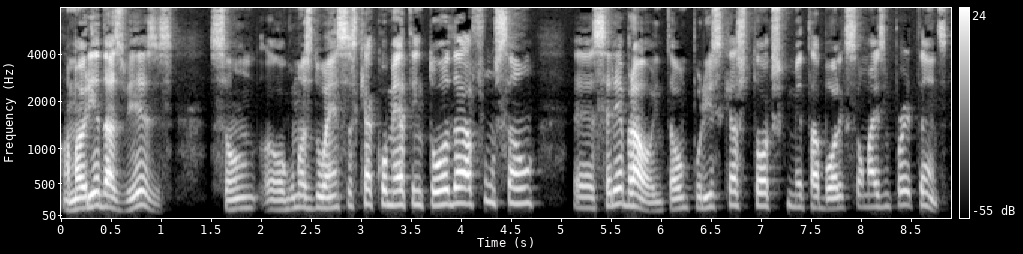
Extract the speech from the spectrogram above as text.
a maioria das vezes, são algumas doenças que acometem toda a função é, cerebral. Então, por isso que as tóxico-metabólicas são mais importantes.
